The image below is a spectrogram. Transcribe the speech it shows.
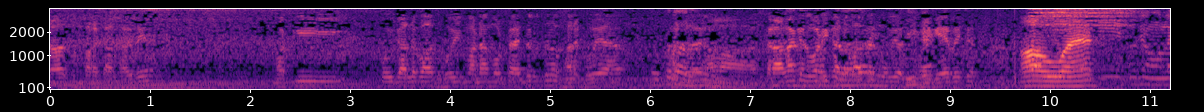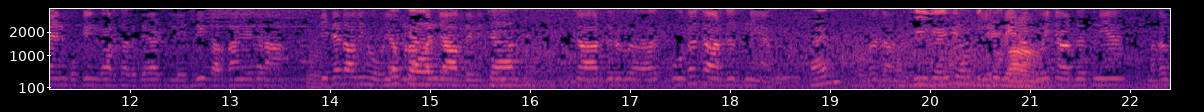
ਨਾਲ ਸੰਪਰਕ ਕਰ ਸਕਦੇ ਆ। ਬਾਕੀ ਕੋਈ ਗੱਲਬਾਤ ਹੋਈ ਮਾੜਾ ਮੋਟਾ ਇੱਧਰ ਉੱਧਰ ਫ਼ਰਕ ਹੋਇਆ। ਹਾਂ ਕਰਾ ਲਾਂਗੇ ਤੁਹਾਡੀ ਗੱਲਬਾਤ ਕੋਈ ਅਸੀਂ ਹੈਗੇ ਆ ਵਿੱਚ। ਆ ਹੋਆ ਹੈ। ਤੁਸੀਂ ਆਨਲਾਈਨ ਬੁਕਿੰਗ ਕਰ ਸਕਦੇ ਆ ਡਿਲੀਵਰੀ ਕਰ ਦਾਂਗੇ ਘਰਾਂ। ਸਿੱਧੇ ਦਾ ਵੀ ਹੋ ਗਿਆ ਆਪਣਾ ਪੰਜਾਬ ਦੇ ਵਿੱਚ। ਚਾਰਜ ਚਾਰਜਰ ਉਹਦਾ ਚਾਰਜਸ ਨਹੀਂ ਹੈ? ਕੋਈ ਹੈ ਉਹਦਾ ਚਾਰਜ ਠੀਕ ਹੈ ਜੀ ਹੁਣ ਪਿੱਛੋਂ ਮੇਰਾ ਕੋਈ ਚਾਰਜਸ ਨਹੀਂ ਹੈ ਮਤਲਬ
